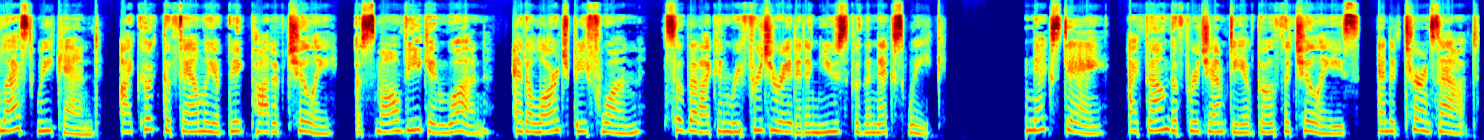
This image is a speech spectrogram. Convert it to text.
Last weekend, I cooked the family a big pot of chili, a small vegan one, and a large beef one, so that I can refrigerate it and use for the next week. Next day, I found the fridge empty of both the chilies, and it turns out,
